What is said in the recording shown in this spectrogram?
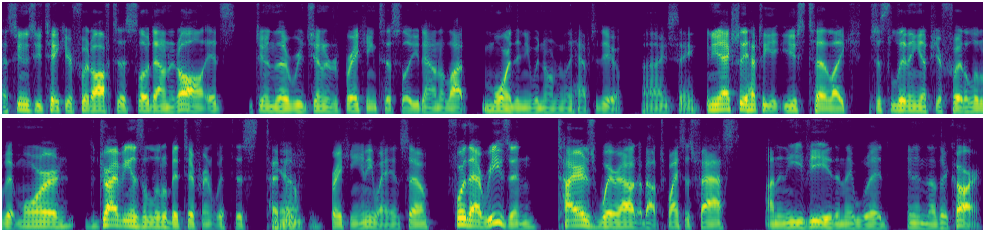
as soon as you take your foot off to slow down at all, it's doing the regenerative braking to slow you down a lot more than you would normally have to do. I see. And you actually have to get used to like just letting up your foot a little bit more. The driving is a little bit different with this type Yeah. of braking anyway. And so for that reason, tires wear out about twice as fast on an EV than they would in another car.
